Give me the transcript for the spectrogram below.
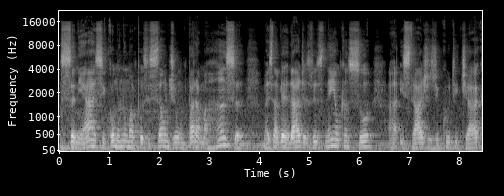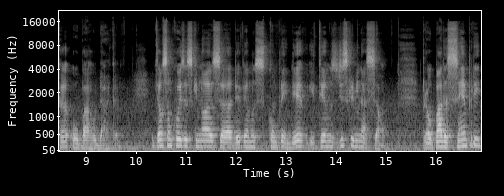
sannyasi como numa posição de um paramahansa, mas na verdade às vezes nem alcançou estágios de kutichaka ou bahudaka. Então, são coisas que nós uh, devemos compreender e temos discriminação. Prabhupada sempre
